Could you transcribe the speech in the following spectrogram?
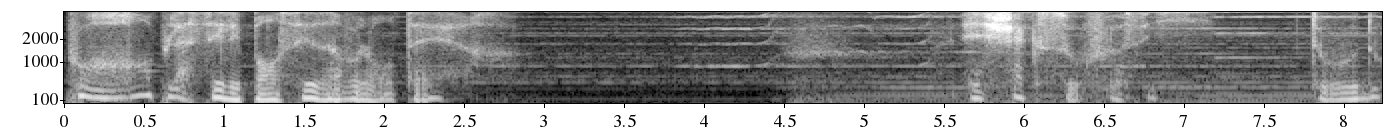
pour remplacer les pensées involontaires. Et chaque souffle aussi, tout doux.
